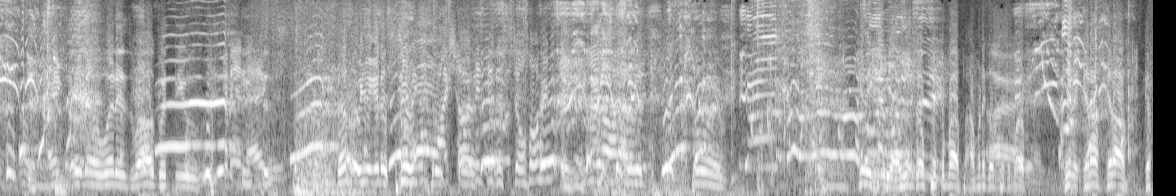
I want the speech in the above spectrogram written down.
Nigga, what is wrong with you? No, you're gonna shoot me Oh, I shot him into the storm. out of the storm. Give me, give me. I'm gonna go pick him up. I'm gonna go pick him up. Give it. Get off. Get off. Get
